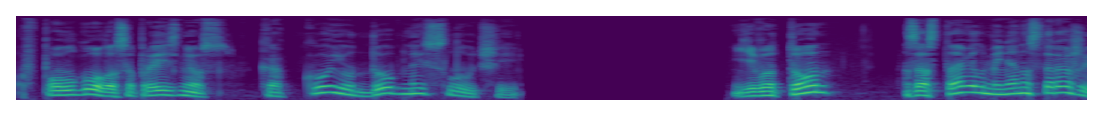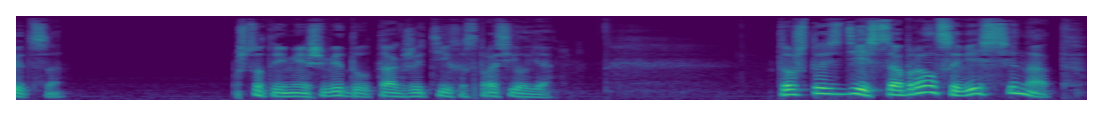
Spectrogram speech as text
в полголоса произнес «Какой удобный случай!» Его тон заставил меня насторожиться. «Что ты имеешь в виду?» — так же тихо спросил я. «То, что здесь собрался весь Сенат.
